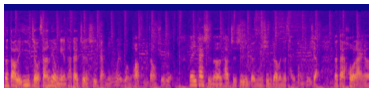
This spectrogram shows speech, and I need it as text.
那到了一九三六年，它才正式改名为文化服装学院。那一开始呢，它只是一个女性专门的裁缝学校。那在后来呢，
